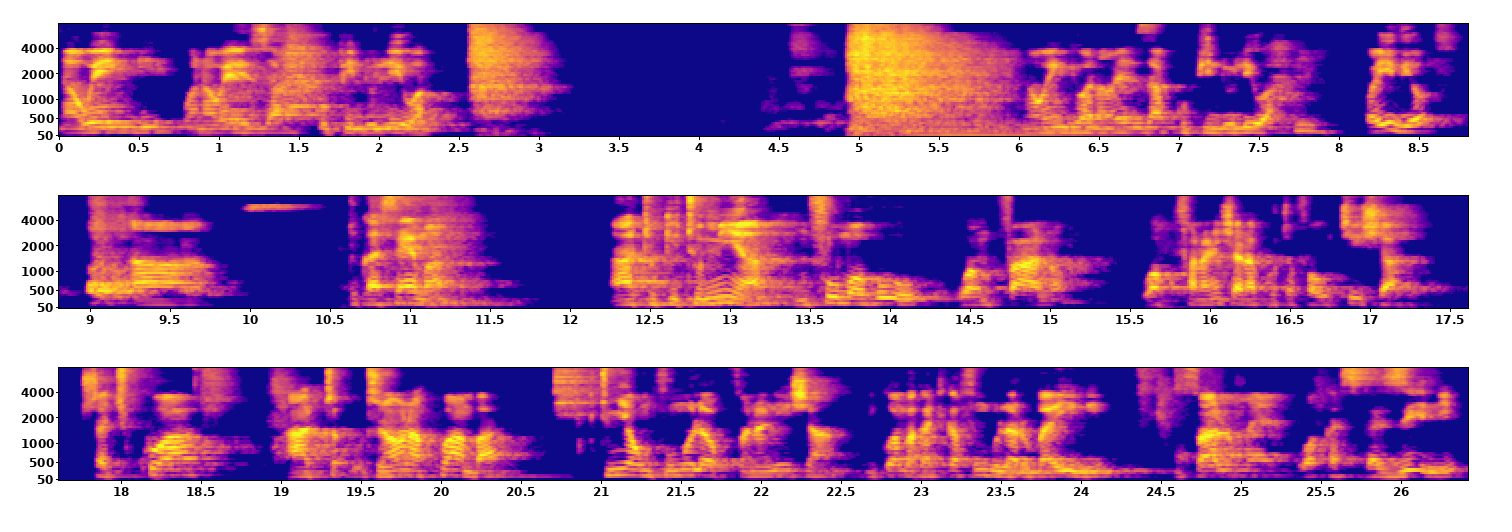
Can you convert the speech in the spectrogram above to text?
na wengi wanaweza kupinduliwa na wengi wanaweza kupinduliwa. Kwa hivyo aa, tukasema aa, tukitumia mfumo huu wa mfano wa kufananisha na kutofautisha, tutachukua uh, tunaona kwamba tukitumia mfumo wa kufananisha ni kwamba katika fungu la arobaini mfalme wa kaskazini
